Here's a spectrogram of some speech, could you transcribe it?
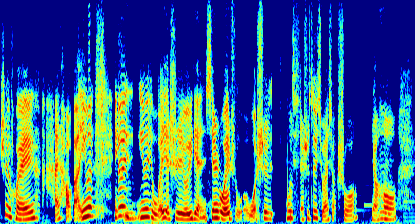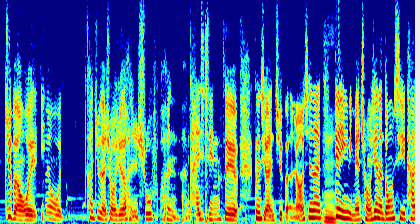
这回还好吧，因为因为因为我也是有一点先入为主，我是目前是最喜欢小说，然后剧本我因为我看剧的时候觉得很舒服，很很开心，所以更喜欢剧本。然后现在电影里面呈现的东西，它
